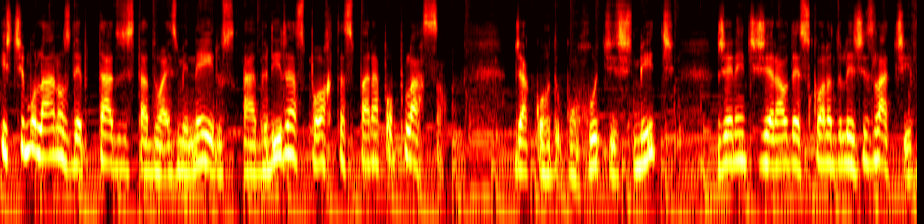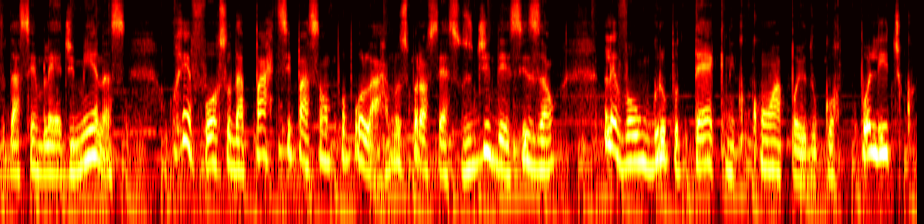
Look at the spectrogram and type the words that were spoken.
estimularam os deputados estaduais mineiros a abrir as portas para a população. De acordo com Ruth Schmidt, gerente-geral da Escola do Legislativo da Assembleia de Minas, o reforço da participação popular nos processos de decisão levou um grupo técnico com o apoio do corpo político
